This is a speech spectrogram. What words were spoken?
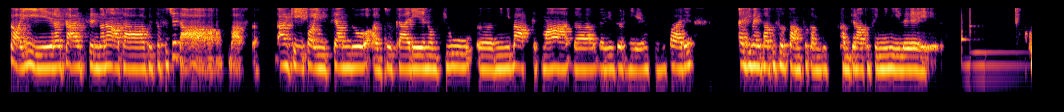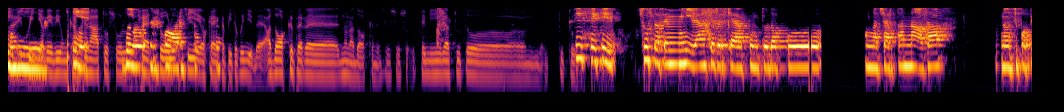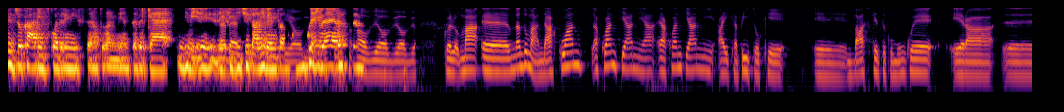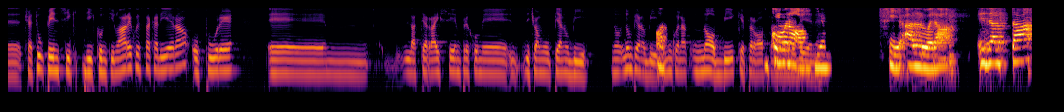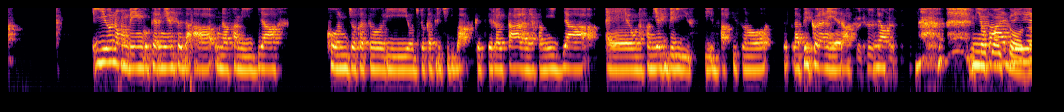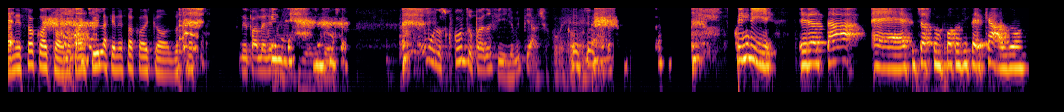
poi in realtà essendo nata questa società, basta. Anche poi iniziando a giocare non più uh, mini basket, ma da, dagli esordienti, mi pare, è diventato soltanto campi- campionato femminile. Quindi, ah, quindi, avevi un sì, campionato solo, cioè solo, forza. sì, ok, capito, quindi beh, ad hoc per, eh, non ad hoc, nel senso femminile a tutto, tutto... Sì, sì, sì, tutta femminile, anche perché appunto dopo una certa annata non si può più giocare in squadre miste naturalmente perché div- le eh fisicità sì, diventano sì, comunque diverse. Ovvio, ovvio, ovvio. Quello. Ma eh, una domanda, a, quant- a, quanti anni ha- a, quanti anni hai capito che eh, il basket comunque era... Eh, cioè tu pensi di continuare questa carriera oppure ehm, la terrai sempre come diciamo piano B? No, non piano B, oh. comunque una, un hobby che però sta come andando bene. Sì, allora, in realtà io non vengo per niente da una famiglia con giocatori o giocatrici di basket. In realtà la mia famiglia è una famiglia di velisti, infatti sono la pecora nera. No. ne so padre... qualcosa, ne so qualcosa, tranquilla che ne so qualcosa. ne parleremo Quindi... di questo. Faremo uno scontro padre-figlio, mi piace come cosa. Quindi in realtà è successo un po' così per caso.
